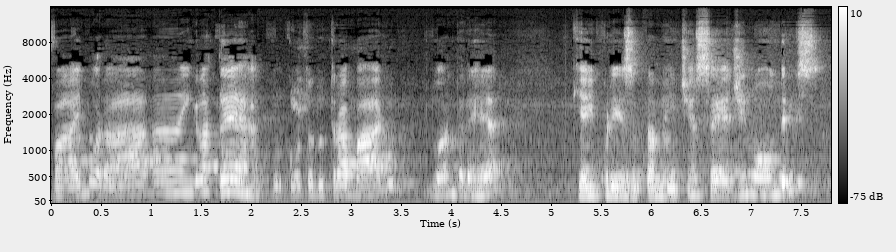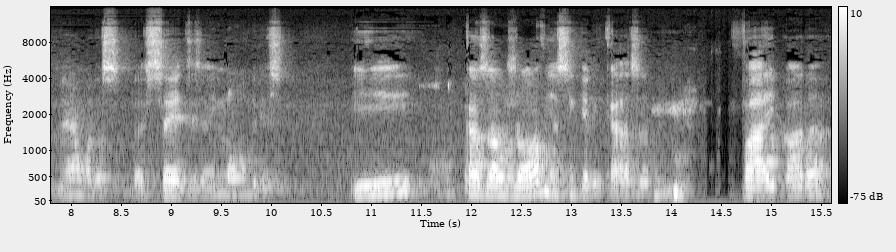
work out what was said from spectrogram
vai morar na Inglaterra por conta do trabalho do André, que a empresa também tinha sede em Londres, né? uma das, das sedes é em Londres, e o casal jovem, assim que ele casa, vai para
